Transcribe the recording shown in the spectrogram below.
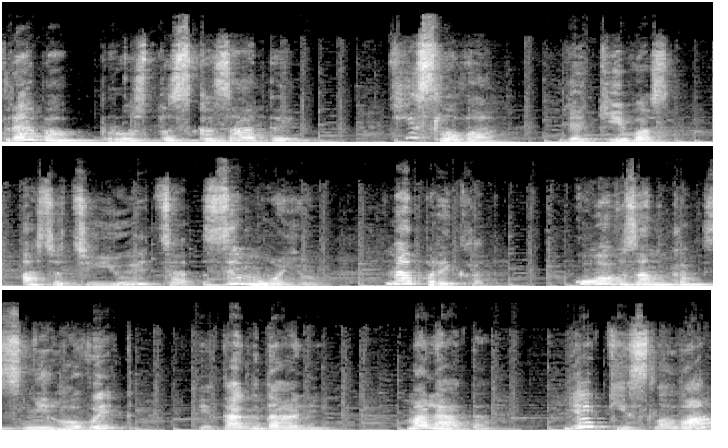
Треба просто сказати ті слова, які вас асоціюються з зимою. Наприклад, ковзанка, сніговик і так далі. Малята, які слова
